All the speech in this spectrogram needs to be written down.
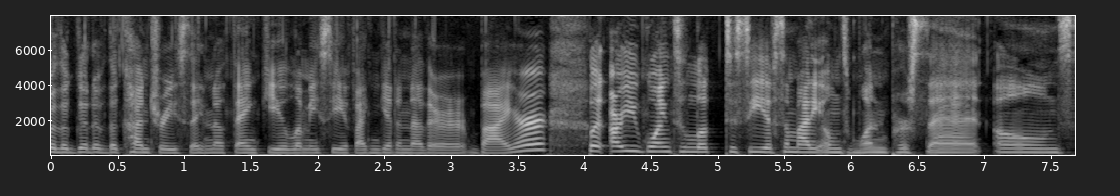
for the good of the country say no thank you. Let me see if i can get another buyer. But are you going to look to see if somebody owns 1% owns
